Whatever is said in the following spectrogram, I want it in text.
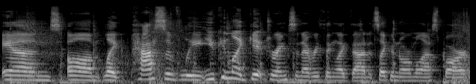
and um like passively you can like get drinks and everything like that. It's like a normal ass bar.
